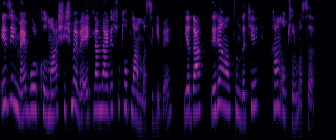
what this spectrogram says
Ezilme, burkulma, şişme ve eklemlerde su toplanması gibi ya da deri altındaki kan oturması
